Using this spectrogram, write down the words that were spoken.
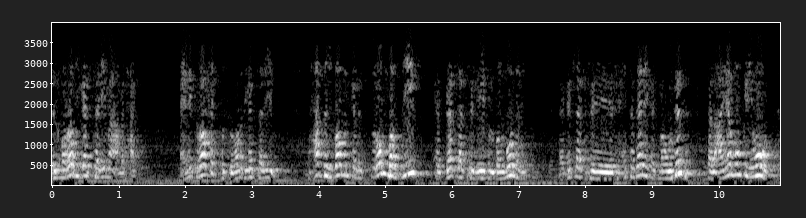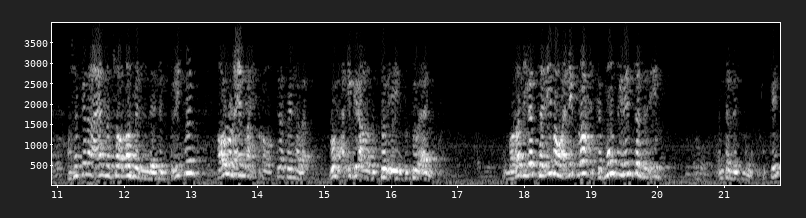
المرة دي جت سليمة يا عم الحاج. عينيك راحت بس المرة دي جت سليمة. محدش ضامن كانت ال thrombus دي كانت جات لك في الايه في ال pulmonary كانت جات لك في في حتة ثانية كانت موتتك فالعيان ممكن يموت. عشان كده العيان إن شاء الله في ال... في ال treatment هقول له العين راحت خلاص سيبك منها بقى. روح اجري على دكتور إيه؟ دكتور قلب. المرة دي جت سليمة وعينيك راحت كانت ممكن أنت اللي إيه؟ أنت اللي تموت okay؟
